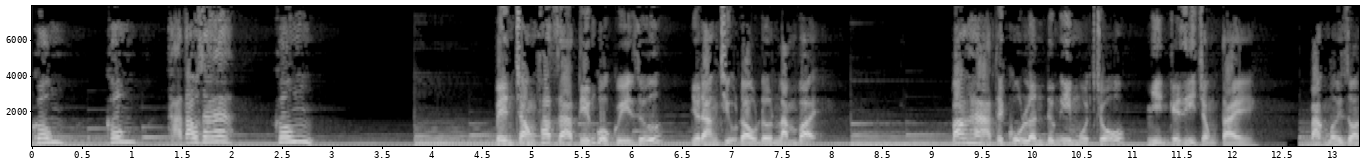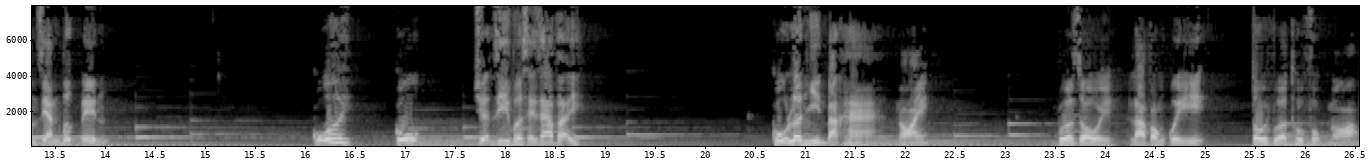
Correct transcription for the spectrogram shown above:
Không, không, thả tao ra, không. Bên trong phát ra tiếng của quỷ dữ, như đang chịu đầu đớn lắm vậy. Bác Hà thấy cụ Lân đứng im một chỗ, nhìn cái gì trong tay. Bác mới rón rén bước đến. Cụ ơi, cụ, chuyện gì vừa xảy ra vậy? Cụ Lân nhìn bác Hà, nói. Vừa rồi là vong quỷ, tôi vừa thu phục nó.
